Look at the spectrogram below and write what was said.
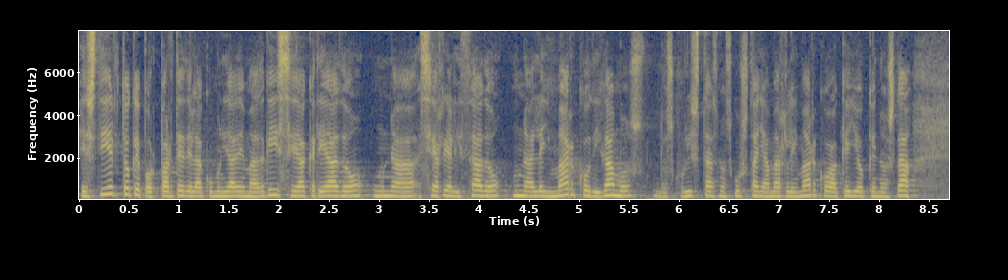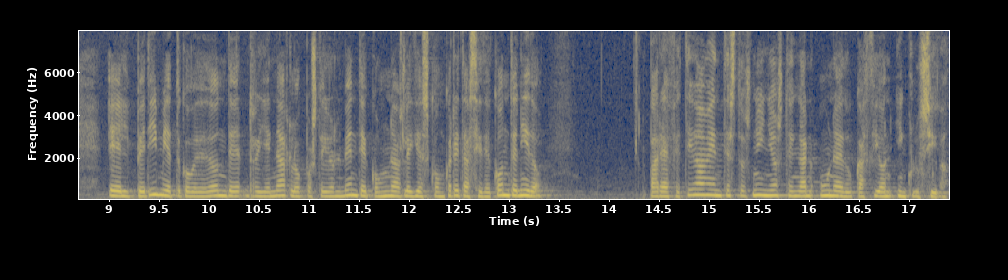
Es cierto que por parte de la Comunidad de Madrid se ha creado una, se ha realizado una ley marco, digamos, los juristas nos gusta llamar ley marco aquello que nos da el perímetro de donde rellenarlo posteriormente con unas leyes concretas y de contenido, para efectivamente estos niños tengan una educación inclusiva.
